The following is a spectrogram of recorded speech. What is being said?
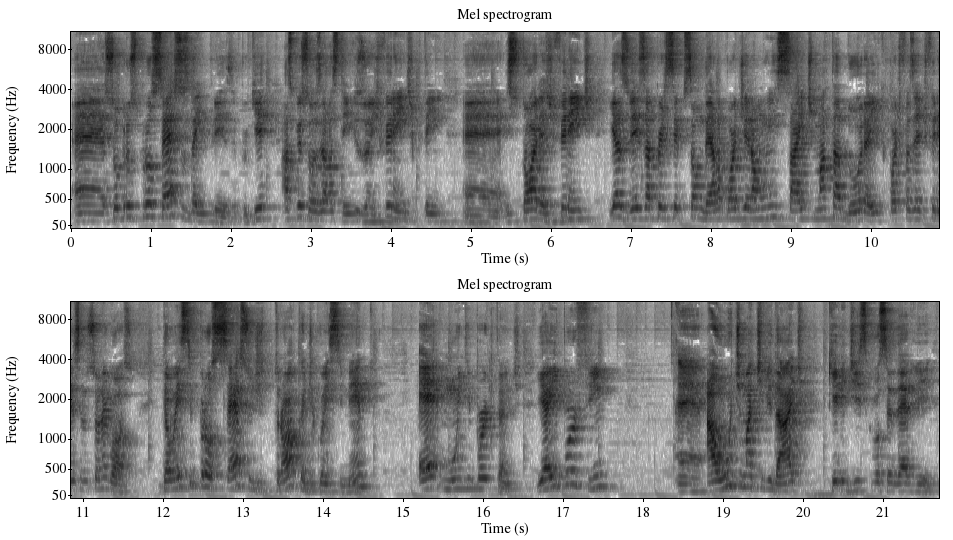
é, sobre os processos da empresa, porque as pessoas elas têm visões diferentes, têm é, histórias diferentes e às vezes a percepção dela pode gerar um insight matador aí que pode fazer a diferença no seu negócio. Então esse processo de troca de conhecimento é muito importante. E aí por fim é, a última atividade que ele diz que você deve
